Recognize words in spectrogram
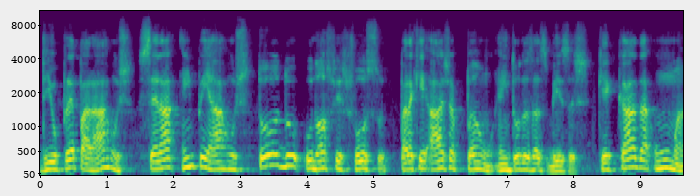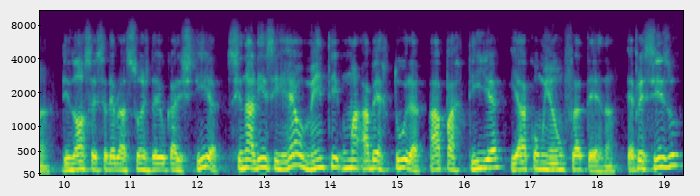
de o prepararmos será empenharmos todo o nosso esforço para que haja pão em todas as mesas, que cada uma de nossas celebrações da Eucaristia sinalize realmente uma abertura à partilha e à comunhão fraterna. É preciso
